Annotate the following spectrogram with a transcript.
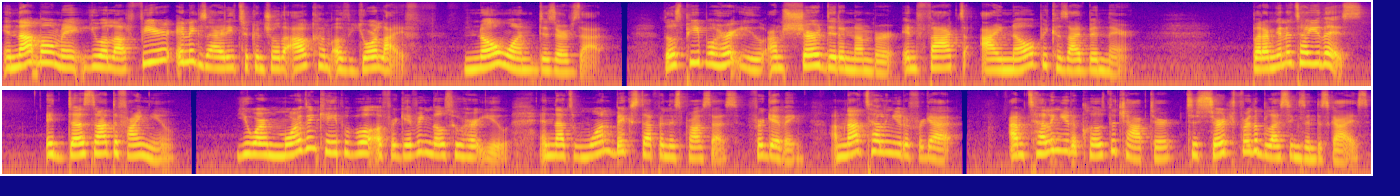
In that moment, you allowed fear and anxiety to control the outcome of your life. No one deserves that. Those people hurt you, I'm sure did a number. In fact, I know because I've been there. But I'm going to tell you this it does not define you. You are more than capable of forgiving those who hurt you, and that's one big step in this process forgiving. I'm not telling you to forget. I'm telling you to close the chapter, to search for the blessings in disguise.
